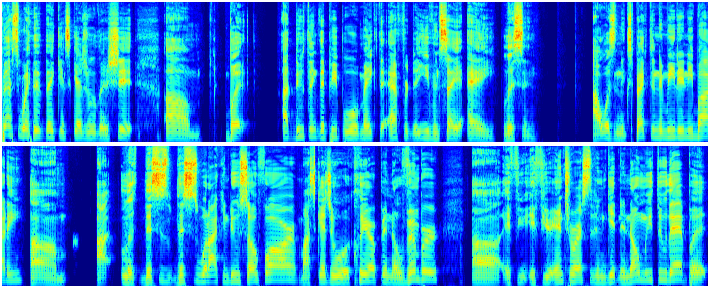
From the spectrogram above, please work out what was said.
best way that they can schedule their shit. Um, but I do think that people will make the effort to even say, "Hey, listen, I wasn't expecting to meet anybody. Um, I look, this is this is what I can do so far. My schedule will clear up in November. Uh, if you if you're interested in getting to know me through that, but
